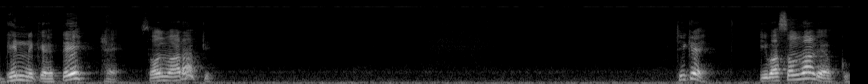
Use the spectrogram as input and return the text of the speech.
भिन्न कहते हैं। समझ में आ रहा आपके? ठीक है? ये बात समझ आ गया आपको?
